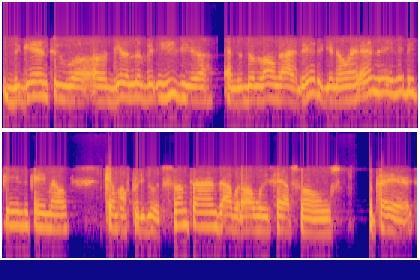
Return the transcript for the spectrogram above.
began to uh, uh, get a little bit easier, and the longer I did it, you know, and, and it became it came out come off pretty good. Sometimes I would always have songs prepared,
